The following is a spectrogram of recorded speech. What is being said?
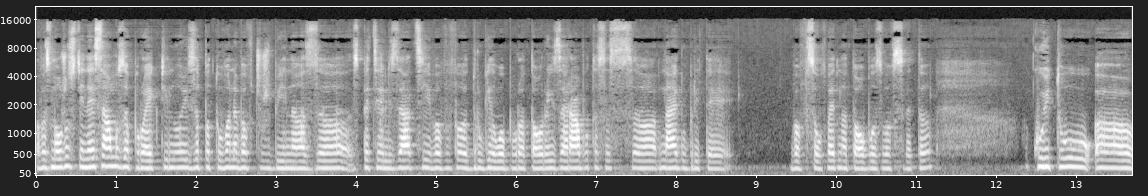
възможности не само за проекти, но и за пътуване в чужбина, за специализации в, други лаборатории, за работа с най-добрите в съответната област в света, които а,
